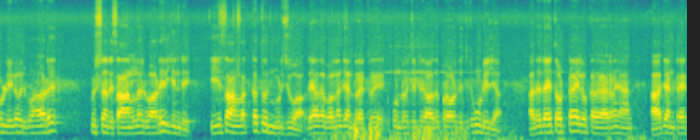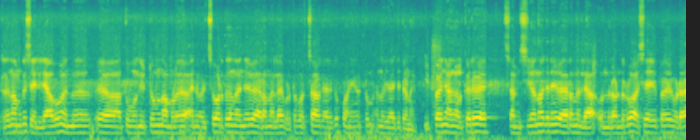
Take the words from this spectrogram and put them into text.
ഉള്ളിൽ ഒരുപാട് മിഷനറി സാധനങ്ങൾ ഒരുപാട് ഇരിക്കുന്നുണ്ട്. ഈ സാധനങ്ങളൊക്കെ തുൻപിടിച്ചു പോവാ. അതേ അതേപോലെ ജനറേറ്റർ കൊണ്ടുവച്ചിട്ട് അത് പ്രവർത്തിച്ചിട്ട് കൂടിയില്ല അത് ഇതായി തൊട്ടായാലും ഒക്കെ. കാരണം ഞാൻ ആ ജനറേറ്റർ നമുക്ക് ശല്യാവും എന്ന് തോന്നിയിട്ടും നമ്മൾ അനുവദിച്ചു കൊടുത്തതെന്ന് പറഞ്ഞാൽ വേറെ ഒന്നല്ല. ഇവിടുത്തെ കുറച്ച് ആൾക്കാർക്ക് പണി കിട്ടും എന്ന് വിചാരിച്ചിട്ടാണ്. ഇപ്പം ഞങ്ങൾക്കൊരു സംശയം എന്ന് വെച്ചിട്ടുണ്ടെങ്കിൽ വേറെ ഒന്നല്ല. ഒന്ന് രണ്ട് പ്രാവശ്യമായി ഇപ്പോൾ ഇവിടെ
